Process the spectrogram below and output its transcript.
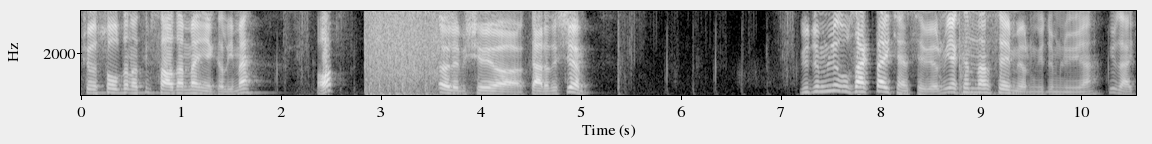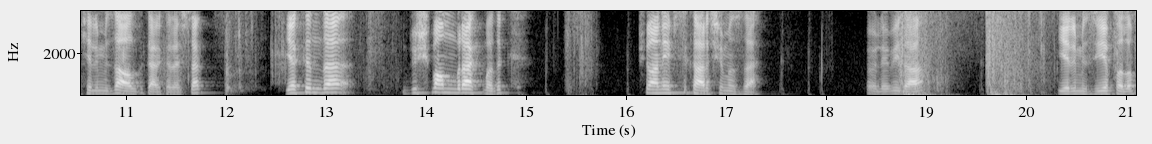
Şöyle soldan atayım sağdan ben yakalayayım ha. Hop. Öyle bir şey yok kardeşim. Güdümlü uzaktayken seviyorum. Yakından sevmiyorum güdümlüyü ya. Güzel kelimizi aldık arkadaşlar. Yakında düşman bırakmadık. Şu an hepsi karşımızda. Şöyle bir daha yerimizi yapalım.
